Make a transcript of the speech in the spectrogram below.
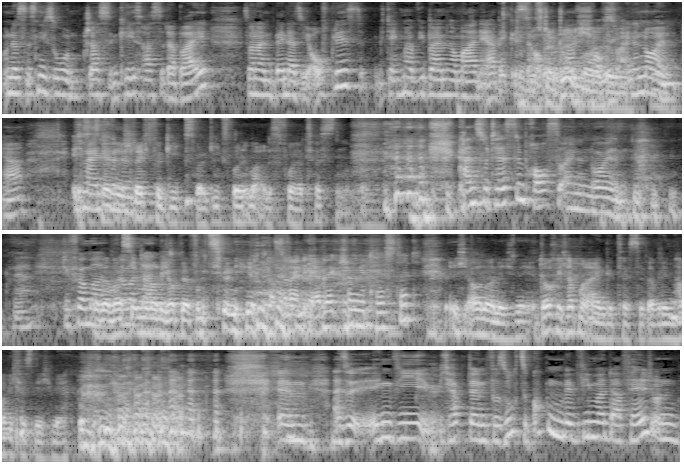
Und das ist nicht so, just in case hast du dabei, sondern wenn er sich aufbläst, ich denke mal, wie beim normalen Airbag ist Das ist auch der durch, du ja. einen neuen. Ja. Ich Das meine, ist für ja einen, schlecht für Geeks, weil Geeks wollen immer alles vorher testen. Kannst du testen, brauchst du einen neuen. Ja. Die Firma, dann weißt du immer noch nicht, ob der funktioniert. Hast du deinen Airbag schon getestet? Ich auch noch nicht. Nee. Doch, ich habe mal einen getestet, aber den habe ich jetzt nicht mehr. Ähm, also irgendwie, ich habe dann versucht zu gucken, wie man da fällt und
